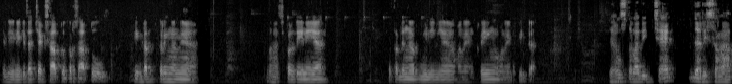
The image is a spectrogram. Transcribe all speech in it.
Jadi ini kita cek satu persatu tingkat keringannya. Nah seperti ini ya. Terdengar bunyinya mana yang kering mana yang tidak. Dan setelah dicek dari 100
